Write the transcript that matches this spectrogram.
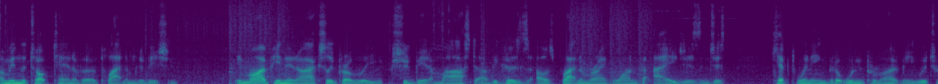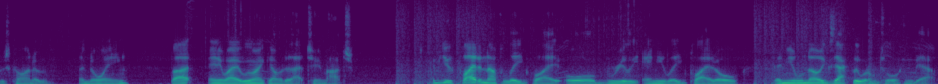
I'm in the top 10 of a platinum division. In my opinion, I actually probably should be in a master because I was platinum rank 1 for ages and just kept winning but it wouldn't promote me, which was kind of annoying. But anyway, we won't go into that too much. If you've played enough league play, or really any league play at all, then you'll know exactly what I'm talking about.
